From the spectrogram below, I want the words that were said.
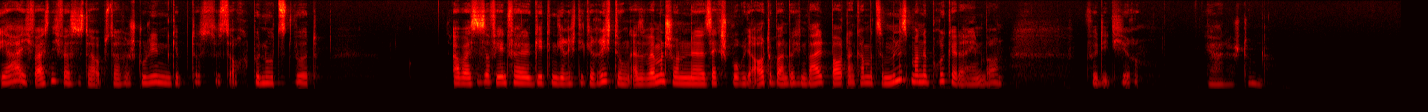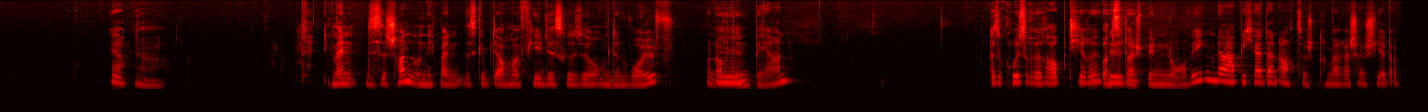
Ja, ich weiß nicht, was es da, ob es da für Studien gibt, dass das auch benutzt wird. Aber es ist auf jeden Fall, geht in die richtige Richtung. Also wenn man schon eine sechsspurige Autobahn durch den Wald baut, dann kann man zumindest mal eine Brücke dahin bauen. Für die Tiere. Ja, das stimmt. Ja. Ja. Ich meine, das ist schon, und ich meine, es gibt ja auch mal viel Diskussion um den Wolf und auch den Bären. Also größere Raubtiere. Und zum. Beispiel in Norwegen, da habe ich ja dann auch zwischendrin mal recherchiert, ob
